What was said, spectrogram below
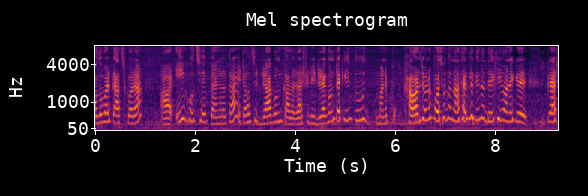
অল ওভার কাজ করা। আর এই হচ্ছে প্যানেলটা এটা হচ্ছে ড্রাগন কালার আসলে ড্রাগনটা কিন্তু মানে খাওয়ার জন্য পছন্দ না থাকলে কিন্তু দেখি অনেকে ক্র্যাশ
